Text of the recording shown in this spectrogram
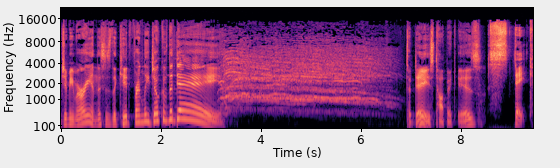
Jimmy Murray, and this is the kid friendly joke of the day. Today's topic is Steak.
